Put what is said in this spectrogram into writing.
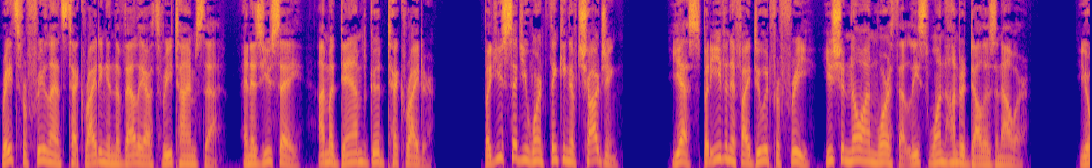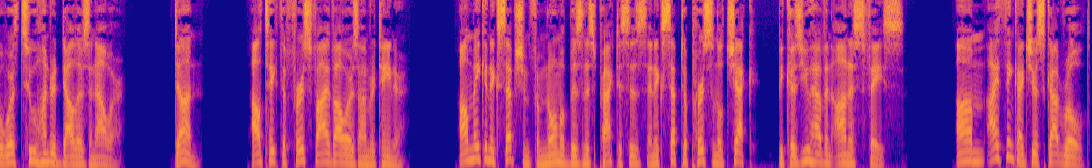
Rates for freelance tech writing in the Valley are three times that, and as you say, I'm a damned good tech writer. But you said you weren't thinking of charging. Yes, but even if I do it for free, you should know I'm worth at least $100 an hour. You're worth $200 an hour. Done. I'll take the first five hours on retainer. I'll make an exception from normal business practices and accept a personal check, because you have an honest face. Um, I think I just got rolled.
